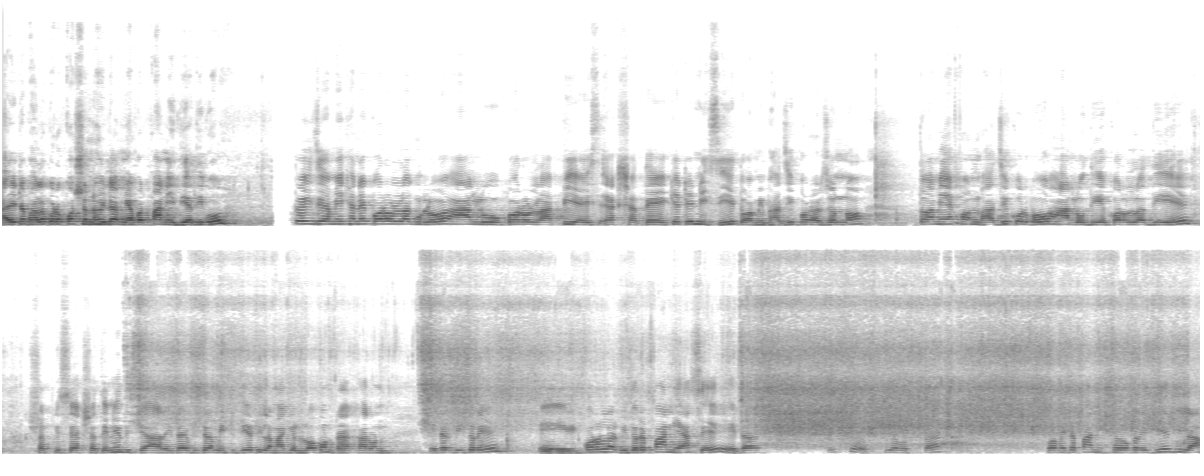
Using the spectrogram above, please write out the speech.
আর এটা ভালো করে কষানো হইলে আমি আবার পানি দিয়ে দিব। তো এই যে আমি এখানে করলাগুলো, আলু, করলা, পেঁয়াজ একসাথে কেটে নিছি, তো আমি ভাজি করার জন্য। তো আমি এখন ভাজি করব, আলু দিয়ে, করলা দিয়ে সব কিছু একসাথে নিয়ে দিচ্ছি। আর এটার ভিতরে আমি একটু দিয়ে দিলাম আগে লবণটা, কারণ এটার ভিতরে, এই করলার ভিতরে পানি আছে, এটা বুঝছ কী অবস্থা? তো আমি এটা পানি সহকারে দিয়ে দিলাম,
